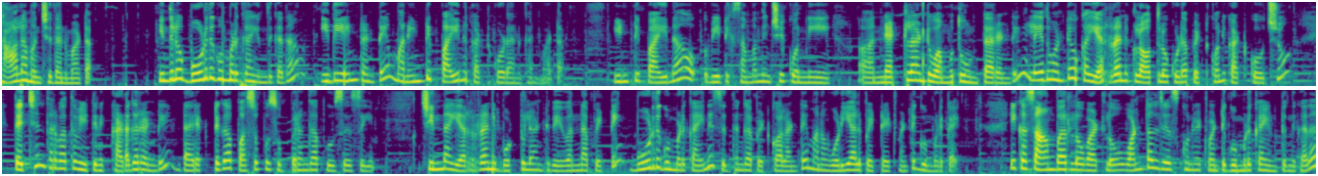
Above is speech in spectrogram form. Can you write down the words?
చాలా మంచిదనమాట ఇందులో బూడిద గుమ్మడికాయ ఉంది కదా ఇది ఏంటంటే మన ఇంటి పైన కట్టుకోవడానికి అనమాట ఇంటి పైన వీటికి సంబంధించి కొన్ని నెట్ లాంటివి అమ్ముతూ ఉంటారండి. లేదు అంటే ఒక ఎర్రని క్లాత్లో కూడా పెట్టుకొని కట్టుకోవచ్చు. తెచ్చిన తర్వాత వీటిని కడగరండి డైరెక్ట్గా పసుపు శుభ్రంగా పూసేసి చిన్న ఎర్రని బొట్టు లాంటివి ఏమన్నా పెట్టి బూడిద గుమ్మడికాయని సిద్ధంగా పెట్టుకోవాలంటే మనం ఒడియాలు పెట్టేటువంటి గుమ్మడికాయ. ఇక సాంబార్లో వాటిలో వంటలు చేసుకునేటువంటి గుమ్మడికాయ ఉంటుంది కదా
